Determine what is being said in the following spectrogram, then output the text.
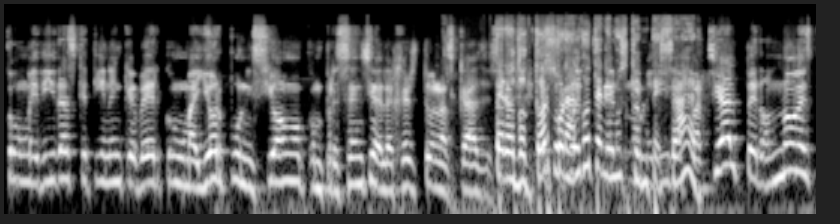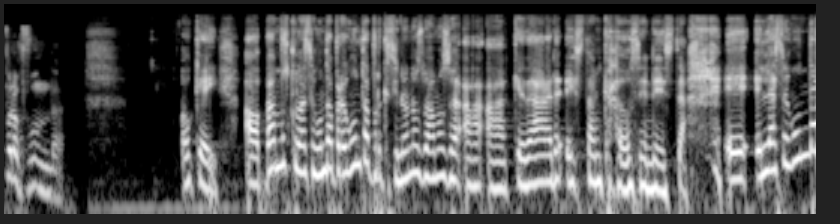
con medidas que tienen que ver con mayor punición o con presencia del ejército en las calles. Pero doctor, por algo tenemos que empezar. Parcial, pero no es profunda. Ok, ah, vamos con la segunda pregunta porque si no nos vamos a, quedar estancados en esta. Eh, en la segunda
